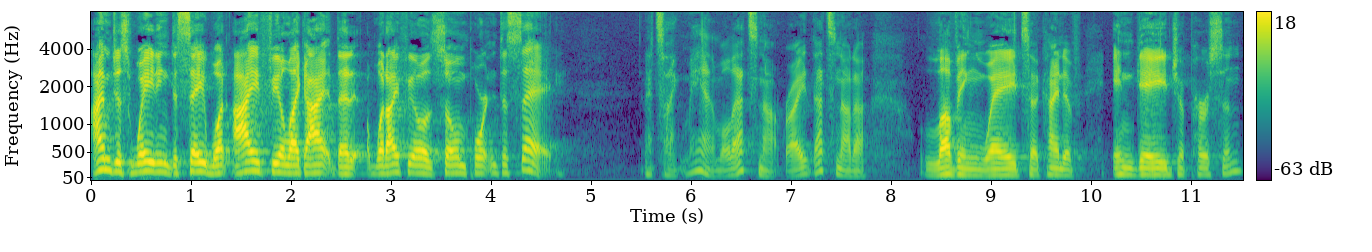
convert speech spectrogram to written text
I'm just waiting to say what I feel like I that what I feel is so important to say. And it's like, man, well that's not right. That's not a loving way to kind of engage a person,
